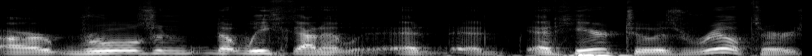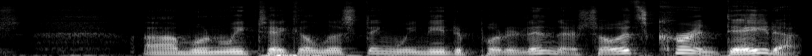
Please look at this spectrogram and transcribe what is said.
are rules that we got to ad, ad, adhere to as realtors. Um, when we take a listing, we need to put it in there. So it's current data.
